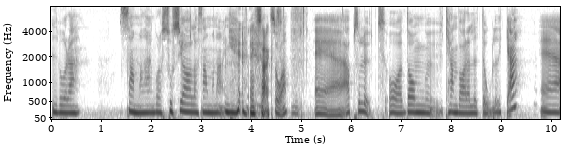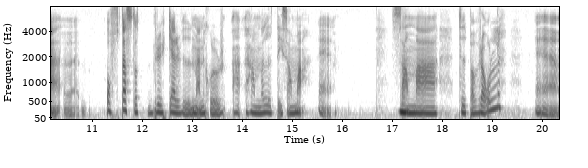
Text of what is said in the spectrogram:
i våra sammanhang, våra sociala sammanhang. Exakt. så. Eh, absolut. Och de kan vara lite olika. Eh, oftast då brukar vi människor ha- hamna lite i samma, eh, samma typ av roll. Eh,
